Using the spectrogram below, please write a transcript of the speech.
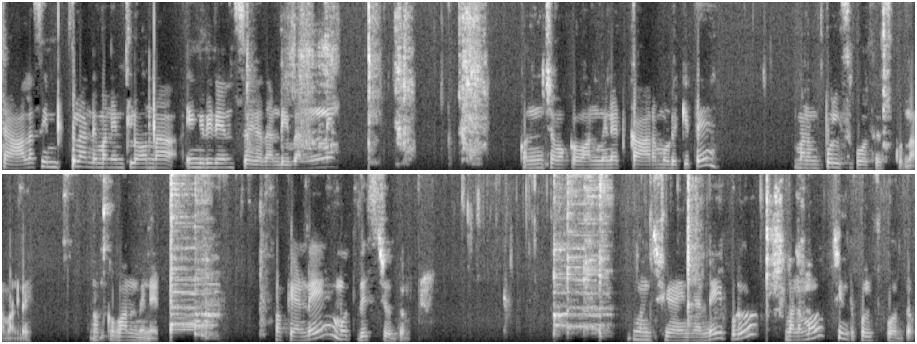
చాలా సింపుల్ అండి మన ఇంట్లో ఉన్న ఇంగ్రీడియంట్సే కదండి ఇవన్నీ. కొంచెం ఒక వన్ మినిట్ కారం ఉడికితే మనం పులుసు పోసేసుకుందామండి. ఒక వన్ మినిట్ ఓకే అండి మూత తీసి చూద్దాం. మంచిగా అయిందండి. ఇప్పుడు మనము చింత పులుసు పోద్దాం.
